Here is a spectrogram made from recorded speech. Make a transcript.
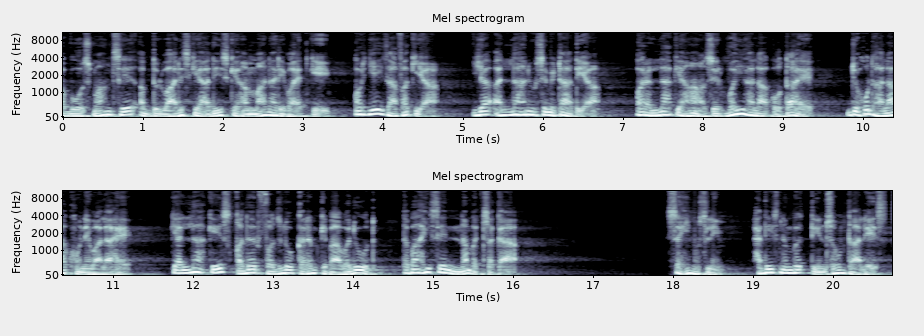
ابو عثمان سے عبد الوارث کی حدیث کے ہم معنی روایت کی اور یہ اضافہ کیا۔ یا اللہ نے اسے مٹا دیا۔ اور اللہ کے ہاں صرف وہی ہلاک ہوتا ہے جو خود ہلاک ہونے والا ہے۔ کہ اللہ کے اس قدر فضل و کرم کے باوجود تباہی سے نہ بچ سکا۔ صحیح مسلم۔ حدیث نمبر تین سو انتالیس۔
